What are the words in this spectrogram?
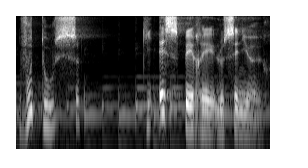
vous tous qui espérez le Seigneur.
